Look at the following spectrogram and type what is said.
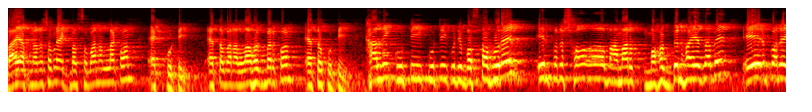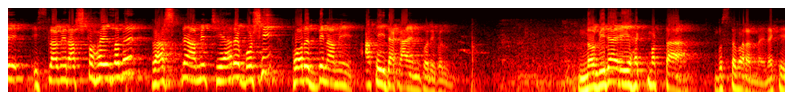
ভাই, আপনারা সবাই একবার সোবান আল্লাহ কন, এক কোটি। এতবার আল্লাহ একবার কন, এত কোটি। খালি কোটি কোটি কোটি বস্তা ভরে এরপরে সব আমার মহব্বিন হয়ে যাবে, এরপরে ইসলামী রাষ্ট্র হয়ে যাবে, রাষ্ট্রে আমি চেয়ারে বসি, পরের দিন আমি আকিদা কায়েম করে ফেলব। নবীরা এই হেকমতটা বুঝতে পারেন নাই নাকি?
